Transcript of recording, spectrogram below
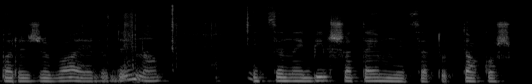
переживає людина. І це найбільша таємниця. Тут також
